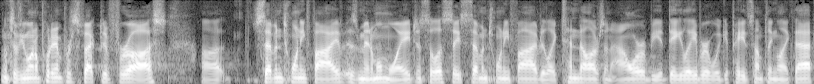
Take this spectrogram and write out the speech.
And so, if you want to put it in perspective for us, uh, 725 is minimum wage, and so let's say 725 to like $10 an hour would be a day labor, would get paid something like that.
